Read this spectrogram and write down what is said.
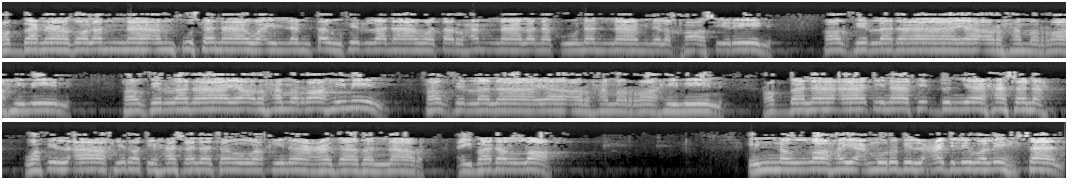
ربنا ظلمنا أنفسنا وإن لم تغفر لنا وترحمنا لنكونن من الخاسرين. فاغفر لنا يا أرحم الراحمين. فاغفر لنا يا أرحم الراحمين. فاغفر لنا يا أرحم الراحمين. ربنا آتنا في الدنيا حسنة وفي الآخرة حسنة وقنا عذاب النار. عباد الله إن الله يأمر بالعدل والإحسان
